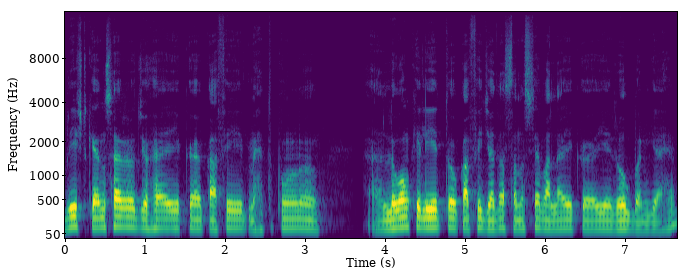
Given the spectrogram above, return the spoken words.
ब्रेस्ट कैंसर जो है एक काफ़ी महत्वपूर्ण लोगों के लिए तो काफ़ी ज़्यादा समस्या वाला एक, ये रोग बन गया है।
